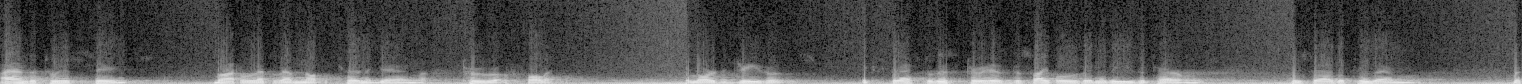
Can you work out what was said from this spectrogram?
and to his saints, but let them not turn again to folly. The Lord Jesus expressed this to his disciples in these terms. He said to them, The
